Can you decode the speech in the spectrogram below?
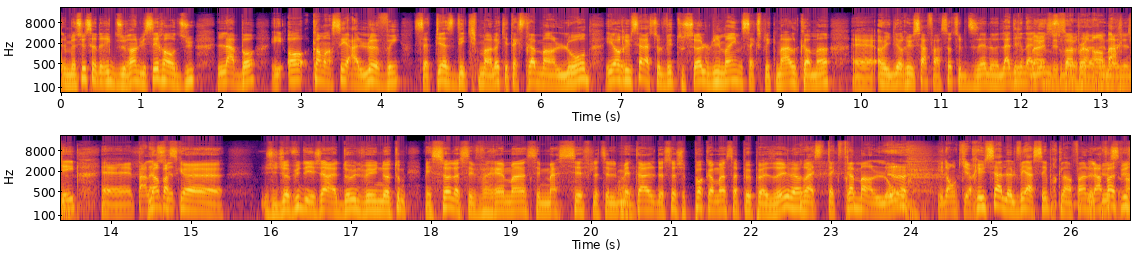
M. Cédric Durand, lui, s'est rendu là-bas et a commencé à lever cette pièce d'équipement-là qui est extrêmement lourde et a réussi à la soulever tout seul. Lui-même s'explique mal comment euh, il a réussi à faire ça, tu le disais, l'adrénaline c'est souvent peut embarquer. Euh, par la non, suite, parce que j'ai déjà vu des gens à deux lever une auto, mais ça là, c'est vraiment c'est massif là, le métal de ça, je sais pas comment ça peut peser là. Ouais, c'est extrêmement lourd. et donc, il a réussi à le lever assez pour que l'enfant le L'enfant puisse puisse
